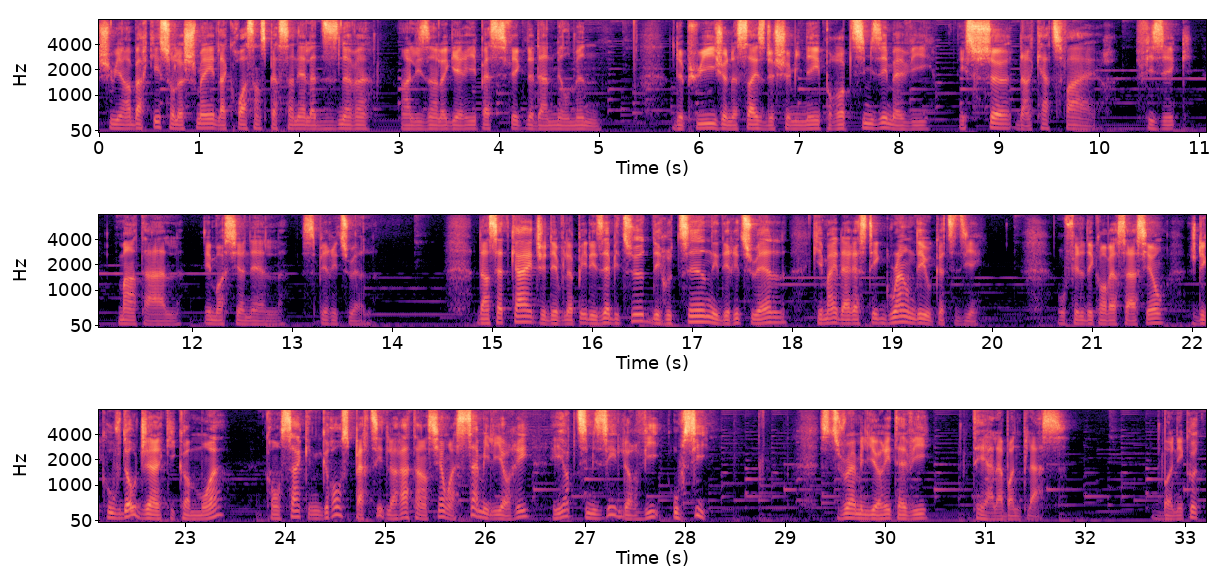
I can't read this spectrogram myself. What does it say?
Je suis embarqué sur le chemin de la croissance personnelle à 19 ans en lisant Le guerrier pacifique de Dan Millman. Depuis, je ne cesse de cheminer pour optimiser ma vie, et ce, dans quatre sphères physique, mentale, émotionnelle, spirituelle. Dans cette quête, j'ai développé des habitudes, des routines et des rituels qui m'aident à rester groundé au quotidien. Au fil des conversations, je découvre d'autres gens qui, comme moi, consacrent une grosse partie de leur attention à s'améliorer et optimiser leur vie aussi. Si tu veux améliorer ta vie, t'es à la bonne place. Bonne écoute.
